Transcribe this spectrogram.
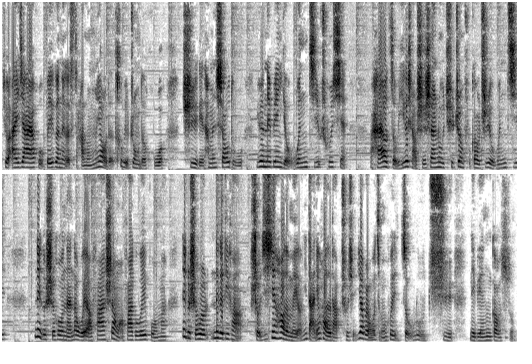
就挨家挨户背个那个撒农药的特别重的壶去给他们消毒，因为那边有瘟鸡出现，还要走一个小时山路去政府告知有瘟鸡。那个时候难道我也要发上网发个微博吗？那个时候那个地方手机信号都没有，你打电话都打不出去，要不然我怎么会走路去那边告诉？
